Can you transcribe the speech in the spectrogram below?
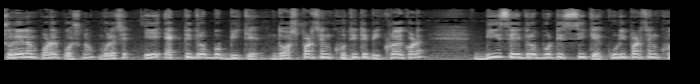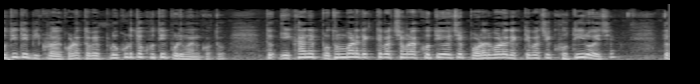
চলে এলাম পরের প্রশ্ন। বলেছে, এ একটি দ্রব্য বিকে দশ পার্সেন্ট ক্ষতিতে বিক্রয় করে? বি সেই দ্রব্যটি সিকে কুড়ি পার্সেন্ট ক্ষতিতে বিক্রয় করে, তবে প্রকৃত ক্ষতির পরিমাণ কত? তো এখানে প্রথমবারে দেখতে পাচ্ছি আমরা ক্ষতি হয়েছে পরের বারও দেখতে পাচ্ছি ক্ষতি রয়েছে। তো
